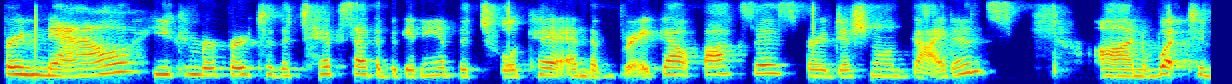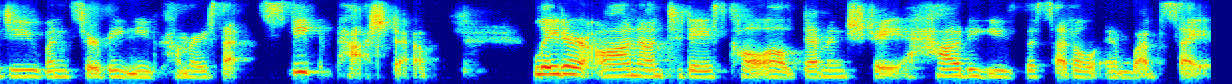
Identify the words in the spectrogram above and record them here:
For now, you can refer to the tips at the beginning of the toolkit and the breakout boxes for additional guidance on what to do when serving newcomers that speak Pashto. Later on on today's call, I'll demonstrate how to use the Settle In website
